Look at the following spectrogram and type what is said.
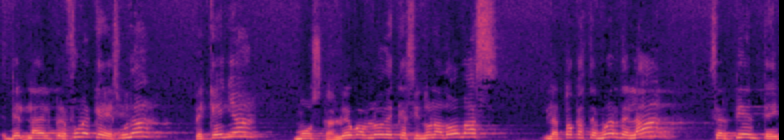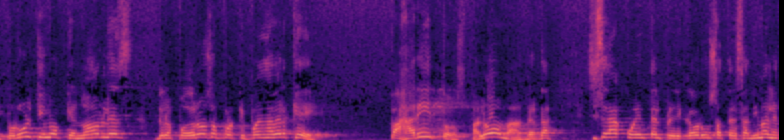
la del perfume, ¿qué es? Una pequeña mosca. Luego habló de que si no la domas y la tocas te muerde la serpiente. Y por último, que no hables de los poderosos porque pueden haber qué? Pajaritos, palomas, ¿verdad? Si se da cuenta, el predicador usa tres animales.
